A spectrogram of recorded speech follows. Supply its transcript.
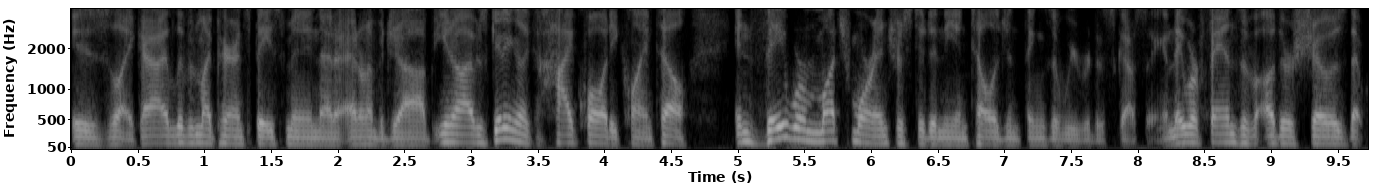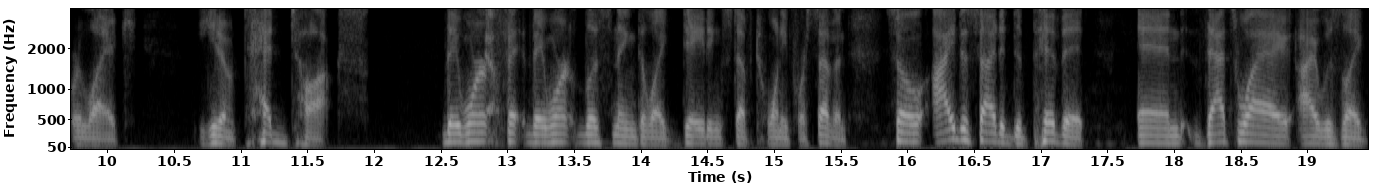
is like, I live in my parents' basement, I I don't have a job." You know, I was getting like a high quality clientele, and they were much more interested in the intelligent things that we were discussing, and they were fans of other shows that were like, you know, TED talks they weren't Yeah. fa- they weren't listening to like dating stuff 24/7. So I decided to pivot and that's why I was like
